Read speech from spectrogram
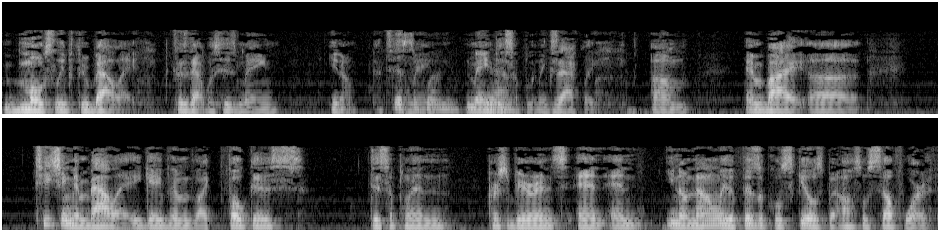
mostly through ballet, because that was his main, you know, that's his Discipline. main main Yeah. discipline exactly. Um, and by uh, teaching them ballet, it gave them like focus, discipline, perseverance, and and you know not only the physical skills but also self worth.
